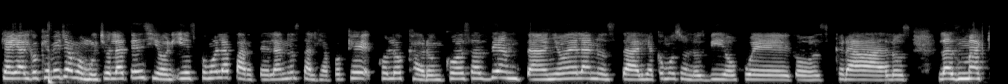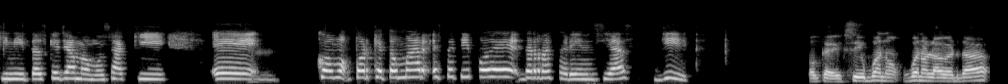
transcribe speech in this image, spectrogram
que hay algo que me llamó mucho la atención y es como la parte de la nostalgia, porque colocaron cosas de antaño de la nostalgia, como son los videojuegos, kralos, las maquinitas que llamamos aquí. Eh, mm. ¿Por qué tomar este tipo de, referencias geek? Ok, sí, bueno, bueno, la verdad,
